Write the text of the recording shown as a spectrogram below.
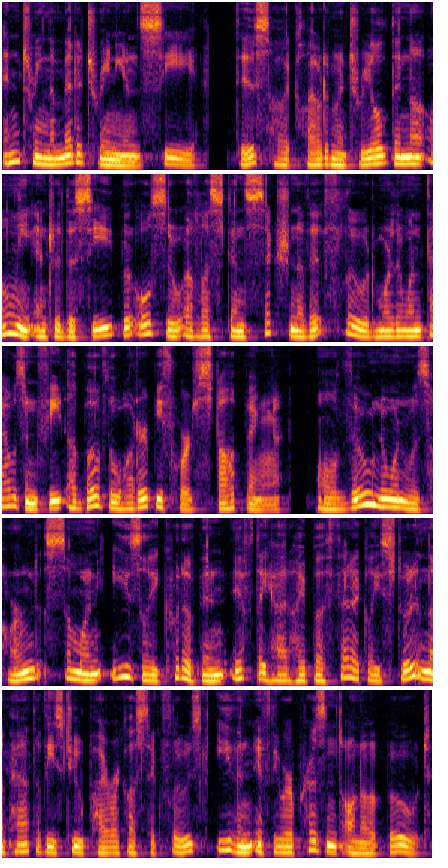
entering the Mediterranean Sea. This hot cloud of material then not only entered the sea, but also a less dense section of it flowed more than 1,000 feet above the water before stopping. Although no one was harmed, someone easily could have been if they had hypothetically stood in the path of these two pyroclastic flows, even if they were present on a boat.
